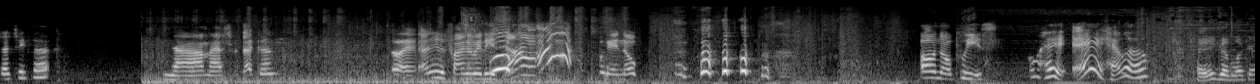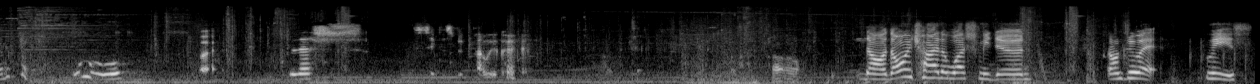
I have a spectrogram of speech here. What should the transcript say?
Should I take that? Nah, I'm asked for that gun. Alright, I need to find a way to get down. Ah! Okay, nope. oh no, please. Oh hey, hey, hello. Hey, good looking. Ooh. Alright. Let's, let's take this big pie real quick. Uh oh. No, don't try to watch me, dude. Don't do it. Please.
